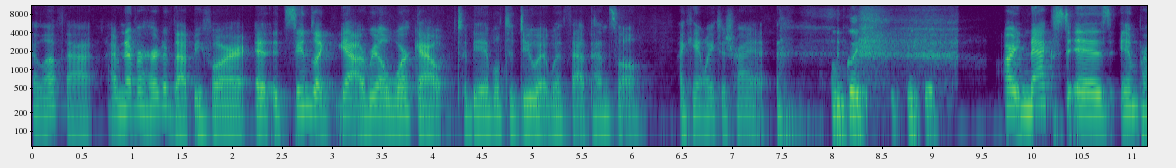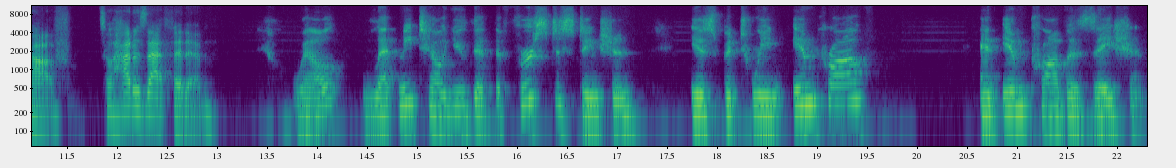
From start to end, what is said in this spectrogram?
I love that. I've never heard of that before. It, it, seems like, yeah, a real workout to be able to do it with that pencil. I can't wait to try it. Oh, good. good, good. All right. Next is improv. So, how does that fit in? Well, let me tell you that the first distinction is between improv and improvisation.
